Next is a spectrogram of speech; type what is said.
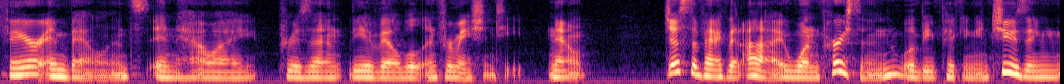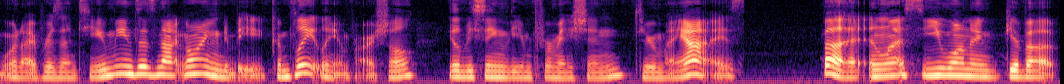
fair and balanced in how I present the available information to you. Now, just the fact that I, one person, will be picking and choosing what I present to you means it's not going to be completely impartial. You'll be seeing the information through my eyes. But unless you want to give up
